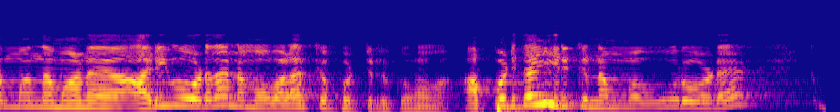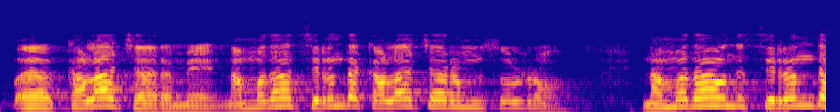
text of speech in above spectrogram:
சம்பந்தமான அறிவோடு தான் நம்ம வளர்க்கப்பட்டிருக்கோம். அப்படி தான் இருக்குது நம்ம ஊரோட கலாச்சாரமே. நம்ம தான் சிறந்த கலாச்சாரம்னு சொல்கிறோம் நம்ம தான் வந்து சிறந்த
